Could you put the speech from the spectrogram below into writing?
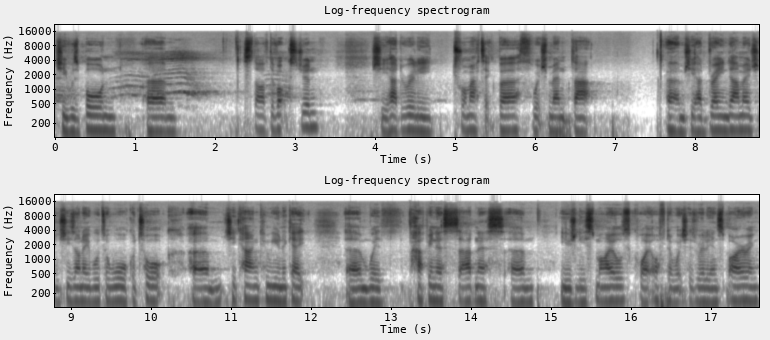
she was born um, starved of oxygen. She had a really traumatic birth, which meant that um, she had brain damage and she's unable to walk or talk. Um, she can communicate um, with happiness, sadness, um, usually smiles quite often, which is really inspiring.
